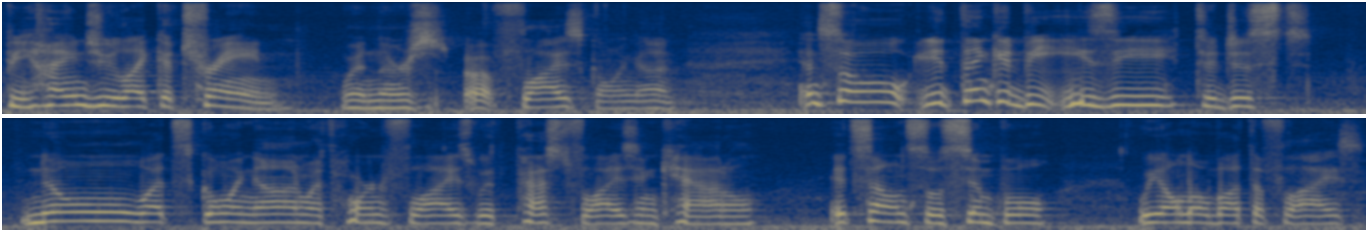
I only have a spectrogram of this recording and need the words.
behind you like a train when there's uh, flies going on. And so you'd think it'd be easy to just know what's going on with horn flies, with pest flies in cattle. It sounds so simple. We all know about the flies.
